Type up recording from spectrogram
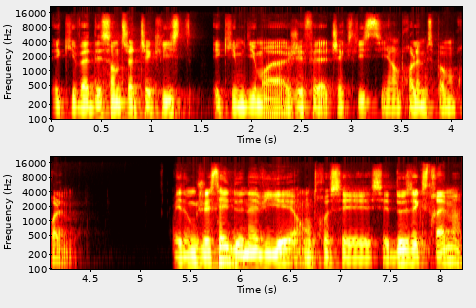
et qui va descendre sa checklist et qui me dit moi j'ai fait la checklist, s'il y a un problème c'est pas mon problème. Et donc j'essaye de naviguer entre ces, ces deux extrêmes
